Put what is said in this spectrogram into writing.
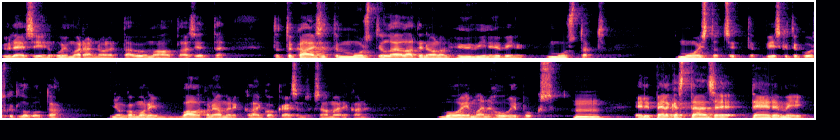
yleisiin uimarannoille tai uima-altaisiin. Että totta kai sitten mustilla ja latinoilla on hyvin, hyvin mustat muistot sitten 50- ja 60-luvulta, jonka moni valkoinen amerikkalainen kokee semmoiseksi Amerikan voiman huipuksi. Hmm. Eli pelkästään se termi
